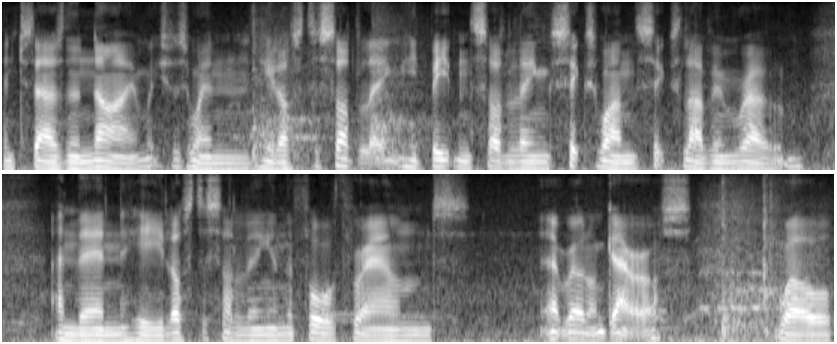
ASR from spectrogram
in 2009, which was when he lost to Soderling. He'd beaten Soderling 6 1, 6 love in Rome, and then he lost to Soderling in the fourth round at Roland Garros. Well,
